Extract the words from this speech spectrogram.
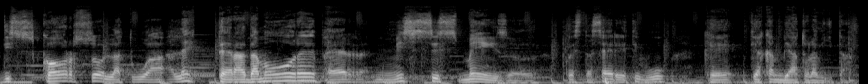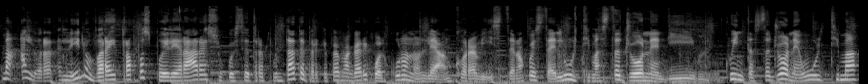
discorso, la tua lettera d'amore per Mrs. Maisel, questa serie tv che ti ha cambiato la vita. Ma allora, lì non vorrei troppo spoilerare su queste tre puntate perché poi magari qualcuno non le ha ancora viste, no? Questa è l'ultima stagione di quinta stagione ultima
